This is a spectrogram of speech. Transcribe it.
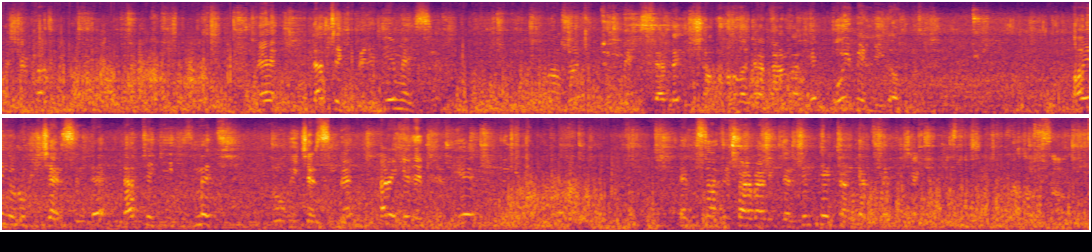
başarılar ve Lapseki Belediye Meclisi'nin bundan sonraki tüm meclislerde inşallah alacağı kararlar hep oy birliğiyle alınır aynı ruh içerisinde, Lapteki hizmet ruhu içerisinde hareket edilir diye. Ve misafirperverlikler için tekrar kendisine teşekkür olun.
